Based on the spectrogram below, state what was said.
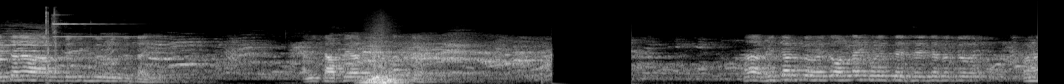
এছাড়া আমি বেশি কিছু বলতে চাই আমি চাপে আছি তো হ্যাঁ বিচার তো হয়তো অন্যায় করেছে সেই হিসাবে তো মানে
